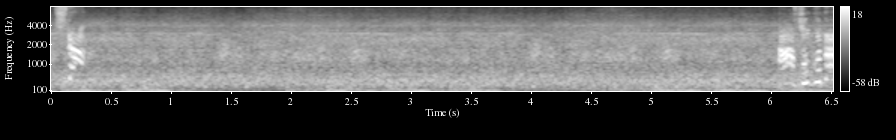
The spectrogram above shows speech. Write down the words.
っちだあそこだ！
